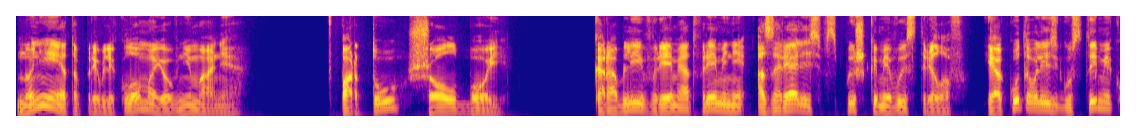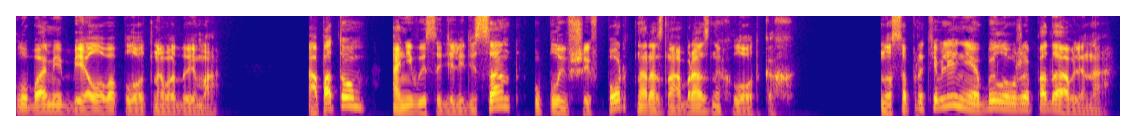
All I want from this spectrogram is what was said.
Но не это привлекло мое внимание. В порту шел бой. Корабли время от времени озарялись вспышками выстрелов и окутывались густыми клубами белого плотного дыма. А потом они высадили десант, уплывший в порт на разнообразных лодках. Но сопротивление было уже подавлено —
